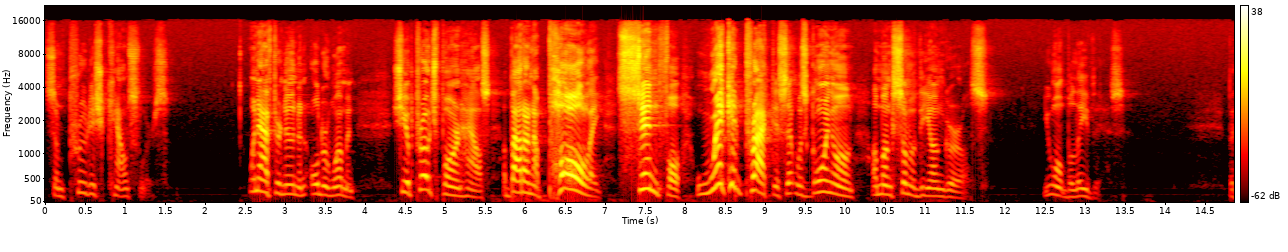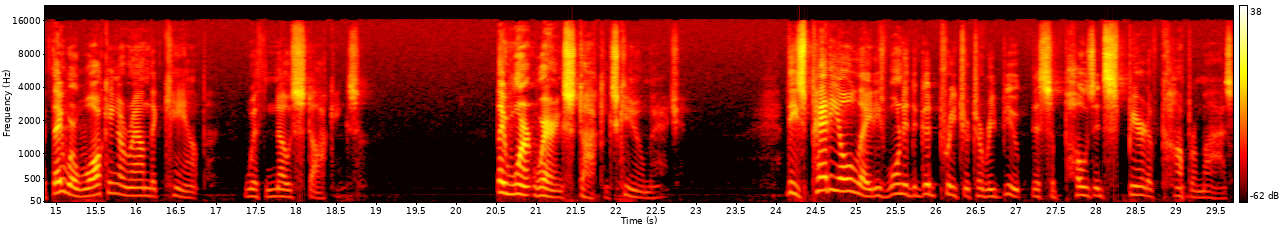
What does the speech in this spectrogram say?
some prudish counselors. One afternoon, an older woman she approached Barnhouse about an appalling, sinful, wicked practice that was going on among some of the young girls. You won't believe this. But they were walking around the camp with no stockings. They weren't wearing stockings. Can you imagine? These petty old ladies wanted the good preacher to rebuke this supposed spirit of compromise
